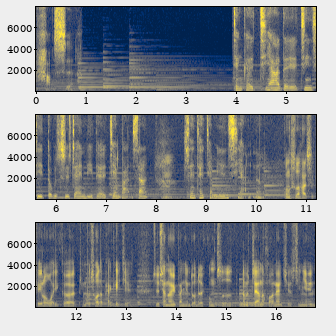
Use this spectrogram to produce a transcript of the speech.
好事。整个家的经济都是在你的肩膀上，嗯，现在怎么想呢？公司还是给了我一个挺不错的 package，就相当于半年多的工资。那么这样的话呢，就是今年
